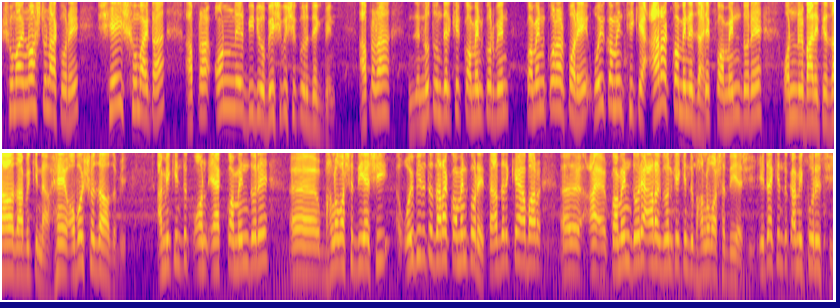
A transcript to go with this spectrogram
সময় নষ্ট না করে সেই সময়টা আপনার অন্যের ভিডিও বেশি বেশি করে দেখবেন। আপনারা নতুনদেরকে কমেন্ট করবেন। কমেন্ট করার পরে ওই কমেন্ট থেকে আর এক কমেন্টে যায়। যে কমেন্ট ধরে অন্যের বাড়িতে যাওয়া যাবে কি না হ্যাঁ অবশ্যই যাওয়া যাবে। আমি কিন্তু এক কমেন্ট ধরে ভালোবাসা দিয়ে আসি। ওই ভিডিওতে যারা কমেন্ট করে, তাদেরকে আবার কমেন্ট ধরে আরেকজনকে কিন্তু ভালোবাসা দিয়ে আসি। এটা কিন্তু আমি করেছি।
